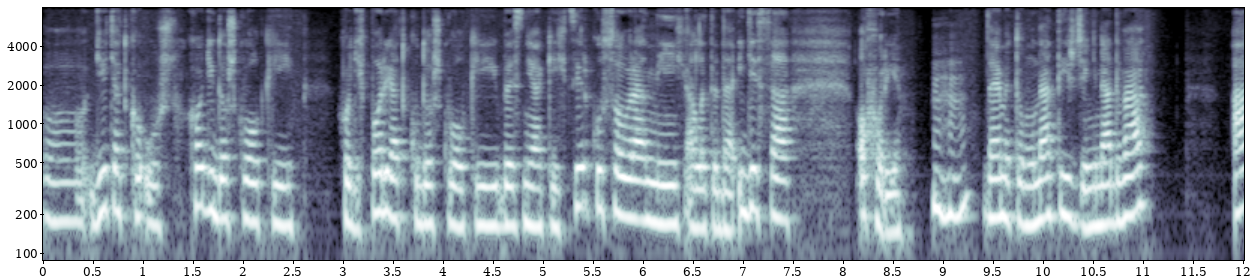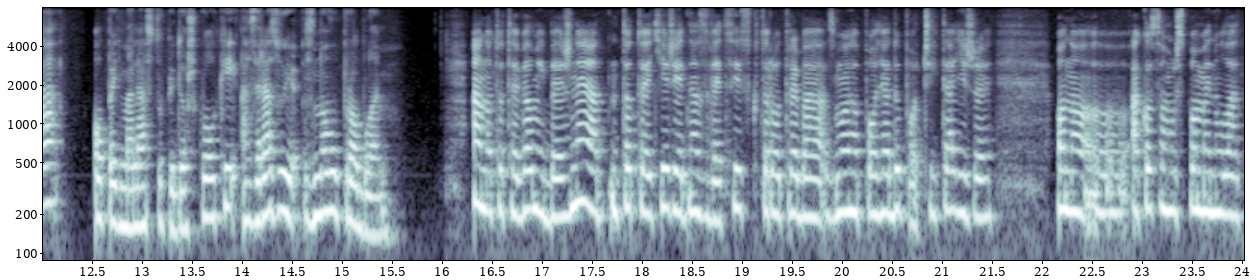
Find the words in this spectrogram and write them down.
o, dieťatko už chodí do škôlky, chodí v poriadku do škôlky, bez nejakých cirkusov ranných, ale teda ide sa, ochorie uh-huh. dajme tomu na týždeň, na dva a opäť má nastúpiť do škôlky a zrazu je znovu problém. Áno, toto je veľmi bežné a toto je tiež jedna z vecí, s ktorou treba z môjho pohľadu počítať, že ono, e, ako som už spomenula,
